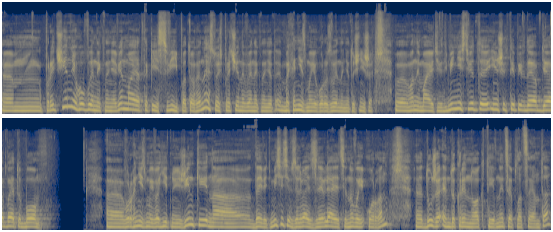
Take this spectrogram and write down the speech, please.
Ем, причин його виникнення він має такий свій патогенез, тобто причини виникнення, е, механізми його розвинення, точніше, е, вони мають відмінність від е, інших типів ді- діабету, бо в організмі вагітної жінки на 9 місяців з'являється- новий орган, е, дуже ендокринно активний, це плацента.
